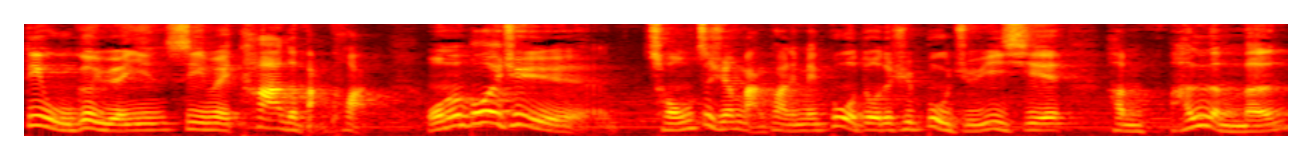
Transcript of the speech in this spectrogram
第五个原因是因为它的板块，我们不会去从自选板块里面过多的去布局一些很很冷门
